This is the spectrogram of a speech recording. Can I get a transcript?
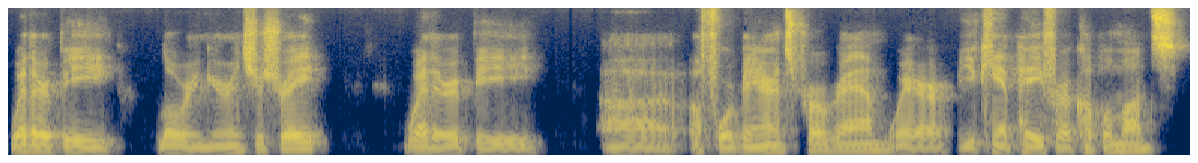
whether it be lowering your interest rate, whether it be uh, a forbearance program where you can't pay for a couple months,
